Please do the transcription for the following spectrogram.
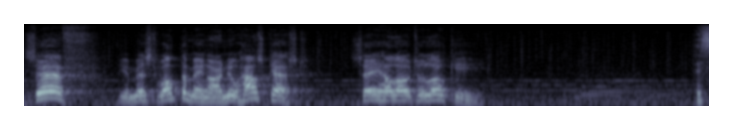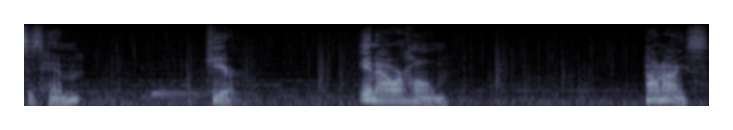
Sif, you missed welcoming our new house guest. Say hello to Loki. This is him. Here. In our home. How nice.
